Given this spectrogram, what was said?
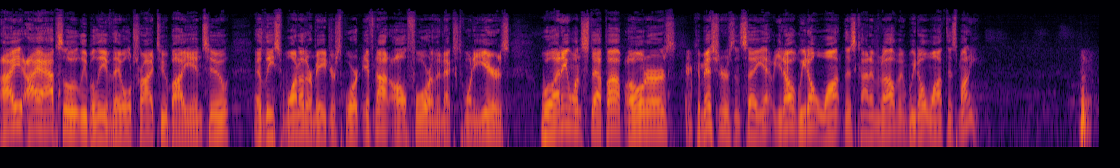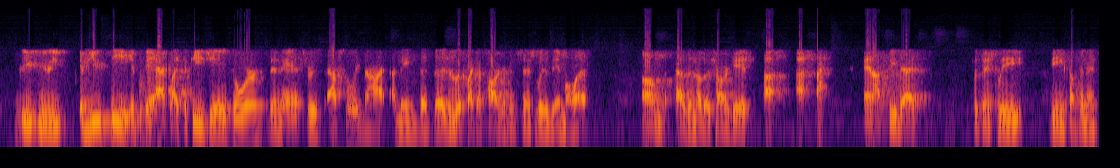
I, I absolutely believe they will try to buy into at least one other major sport, if not all four, in the next 20 years. Will anyone step up, owners, commissioners, and say, yeah, you know, we don't want this kind of involvement. We don't want this money? If you see, if they act like the PGA Tour, then the answer is absolutely not. I mean, the, the, it looks like a target essentially is the MLS um, as another target. I, and I see that potentially being something that's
